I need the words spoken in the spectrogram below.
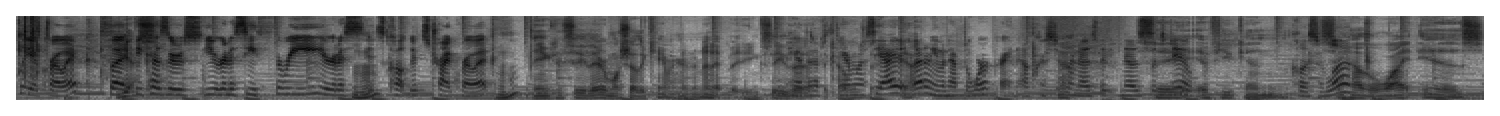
pleochroic, but. Yes. because there's you're gonna see three, you're gonna s mm-hmm. it's called it's trichroic. Mm-hmm. And you can see there, and we'll show the camera here in a minute, but you can see the, the the camera. See. I, Yeah. I don't even have to work right now. Christopher knows that knows what to See do. if you can Closer see look. how the light is.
